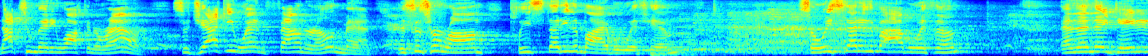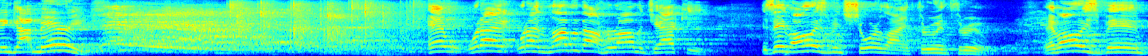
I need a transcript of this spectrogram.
not too many walking around. So Jackie went and found her own man. This is Haram. Please study the Bible with him. So we studied the Bible with them. And then they dated and got married. And what I, what I love about Haram and Jackie is they've always been shoreline through and through. They've always been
